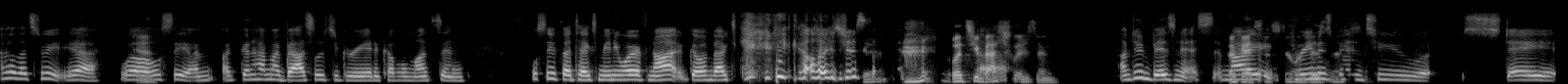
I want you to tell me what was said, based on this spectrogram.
Oh, that's sweet. Yeah. Well, Yeah. we'll see. I'm, I'm gonna have my bachelor's degree in a couple months, and we'll see if that takes me anywhere. If not, going back to community college. Something. What's your Uh, bachelor's in? I'm doing business. My so dream has been to stay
